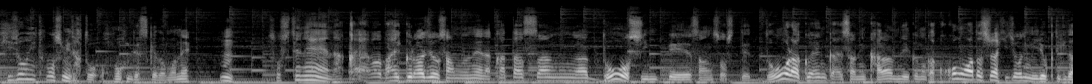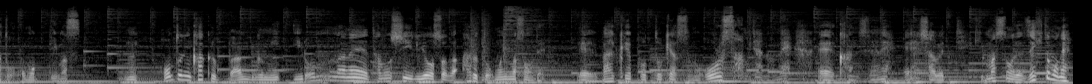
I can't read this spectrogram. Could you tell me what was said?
非常に楽しみだと思うんですけどもね。うん。そしてね、中山バイクラジオさんのね、中田さんがどう新平さん、そしてどう楽園会さんに絡んでいくのか、ここも私は非常に魅力的だと思っています。うん。本当に各番組、いろんなね、楽しい要素があると思いますので、えーバイクやポッドキャストのオールスターみたいなね、えー感じでね、えー喋っていきますので、ぜひともね、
